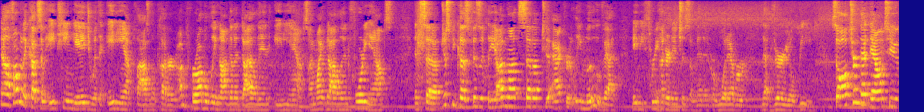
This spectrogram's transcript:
Now, if I'm going to cut some 18 gauge with an 80 amp plasma cutter, I'm probably not going to dial in 80 amps. I might dial in 40 amps and set up, just because physically I'm not set up to accurately move at maybe 300 inches a minute or whatever that vary will be. So I'll turn that down to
